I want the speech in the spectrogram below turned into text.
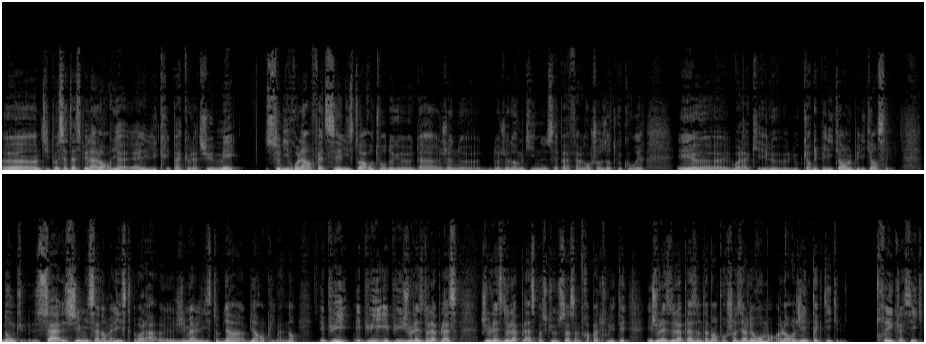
euh, un petit peu cet aspect-là. Alors elle n'écrit pas que là-dessus, mais ce livre-là, en fait, c'est l'histoire autour d'un jeune, euh, jeune homme qui ne sait pas faire grand-chose d'autre que courir, et euh, voilà, qui est le, le cœur du pélican. Le pélican, c'est lui. Donc ça, j'ai mis ça dans ma liste. Voilà, euh, j'ai ma liste bien, bien remplie maintenant. Et puis, et puis, et puis, je laisse de la place. Je laisse de la place parce que ça, ça me fera pas tout l'été. Et je laisse de la place notamment pour choisir les romans. Alors, j'ai une tactique très classique,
